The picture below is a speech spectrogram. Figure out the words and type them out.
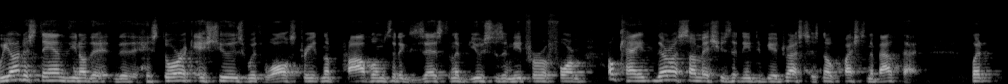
we understand, you know, the, the historic issues with Wall Street and the problems that exist and abuses and need for reform. Okay, there are some issues that need to be addressed. There's no question about that. But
